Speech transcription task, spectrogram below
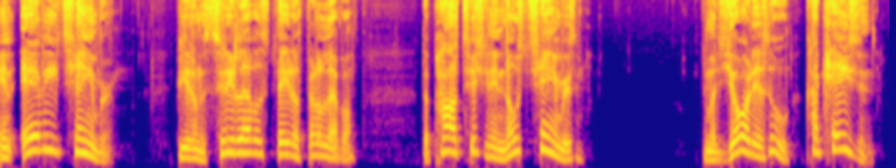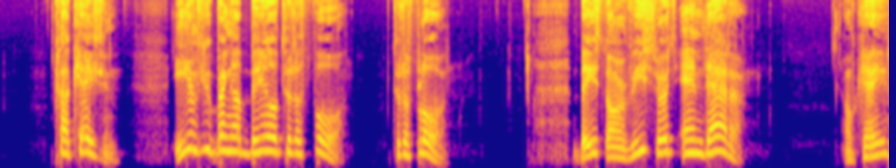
in every chamber, be it on the city level, state, or federal level, the politician in those chambers, the majority is who? Caucasian. Caucasian. Even if you bring a bill to the floor, to the floor, based on research and data, okay?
